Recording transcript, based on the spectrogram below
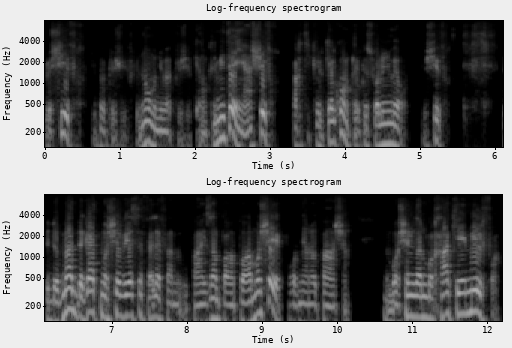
le chiffre du peuple juif, le nombre du peuple juif, qui est donc limité, il y a un chiffre particulier quelconque, quel que soit le numéro, le chiffre. Le dogmat Begat Moshe Yosef ou par exemple par rapport à Moshe, pour revenir à notre paracha. Moshe nous donne bracha qui est mille fois.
